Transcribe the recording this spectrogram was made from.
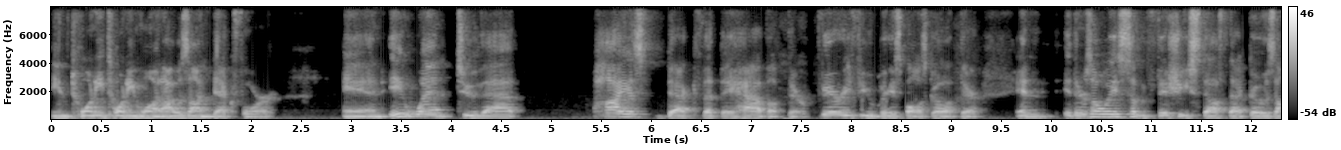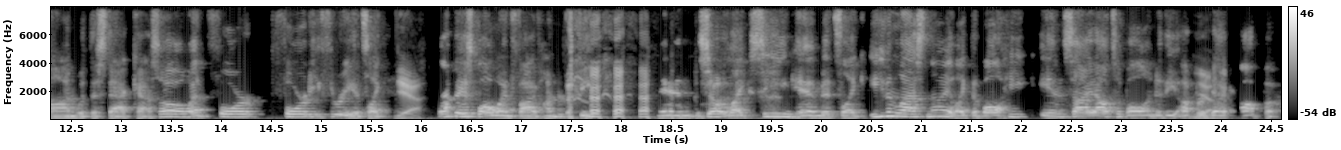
in 2021. I was on deck for, and it went to that highest deck that they have up there. Very few baseballs go up there. And there's always some fishy stuff that goes on with the Statcast. Oh, it went 443. It's like, yeah, that baseball went 500 feet. and so, like, seeing him, it's like, even last night, like the ball, he inside outs a ball into the upper yeah. deck oppo.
